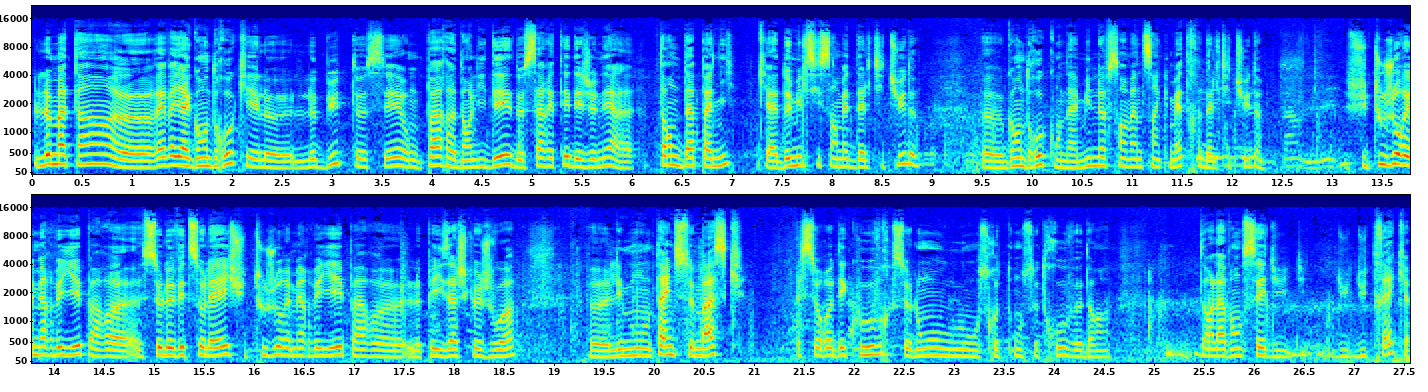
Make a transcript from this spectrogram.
Le matin, euh, réveil à Gandro, qui est le, but, c'est on part dans l'idée de s'arrêter déjeuner à Tente d'Apani, qui est à 2600 mètres d'altitude. Euh, Gandro, qu'on a à 1925 mètres d'altitude. Je suis toujours émerveillée par euh, ce lever de soleil, je suis toujours émerveillée par le paysage que je vois. Les montagnes se masquent, elles se redécouvrent selon où on se, trouve dans, l'avancée du trek.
